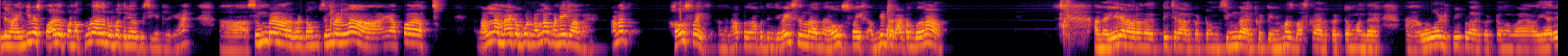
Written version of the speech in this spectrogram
இதில் நான் எங்கேயுமே ஸ்பாய்லர் பண்ணக்கூடாதுன்னு ரொம்ப தெளிவாக பேசிக்கிட்டு இருக்கேன். சிம்ரனாக இருக்கட்டும். சிம்ரன்லாம் என் அப்பா நல்லா மேக்கப் போட்டு நல்லா பண்ணிக்கலாமே. ஆனால் ஹவுஸ் ஒய்ஃப் அந்த நாற்பது நாற்பத்தஞ்சு வயசு உள்ள அந்த ஹவுஸ் ஒய்ஃப் அப்படின்ற காட்டும் போதெல்லாம் அந்த ஏரியாவில் வர அந்த டீச்சராக இருக்கட்டும் சிங்காக இருக்கட்டும் எம்எஸ் பாஸ்கராக இருக்கட்டும் அந்த ஓல்டு பீப்புளாக இருக்கட்டும் யார்? யாரு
